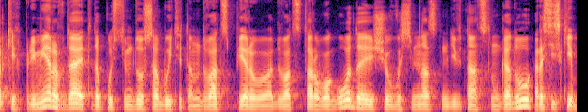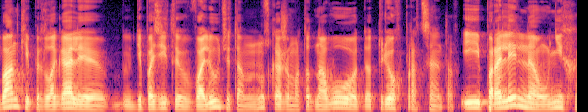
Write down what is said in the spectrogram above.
ярких примеров, да, это, допустим, до событий там 21-22 года, еще в 18-19 году российские банки предлагали депозиты в валюте, там, ну, скажем, от 1 до 3%. И параллельно у них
